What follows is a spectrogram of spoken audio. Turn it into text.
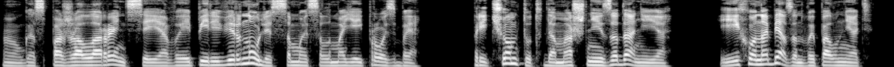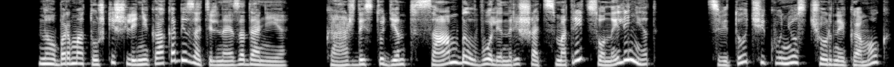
«Госпожа Лоренсия, вы перевернули смысл моей просьбы. Причем тут домашние задания? Их он обязан выполнять». Но барматушки шли не как обязательное задание. Каждый студент сам был волен решать, смотреть сон или нет. Цветочек унес черный комок,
